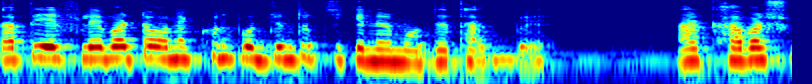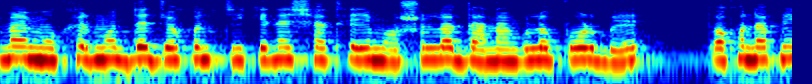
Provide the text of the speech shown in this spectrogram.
তাতে এর ফ্লেভারটা অনেকক্ষণ পর্যন্ত চিকেনের মধ্যে থাকবে। আর খাবার সময় মুখের মধ্যে যখন চিকেনের সাথে এই মশলার দানাগুলো পড়বে, তখন আপনি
